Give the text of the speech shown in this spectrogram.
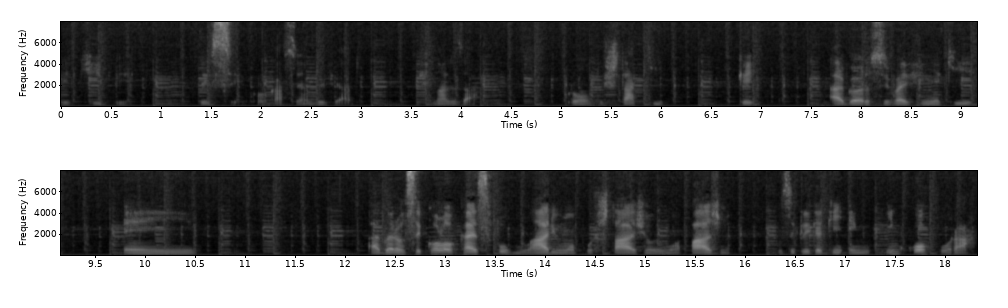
Equipe PC, colocar sendo abreviado finalizar. Pronto, está aqui, ok? Agora você vai vir aqui em Agora você colocar esse formulário em uma postagem ou em uma página, você clica aqui em incorporar.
